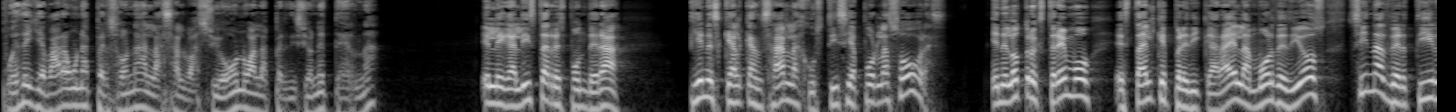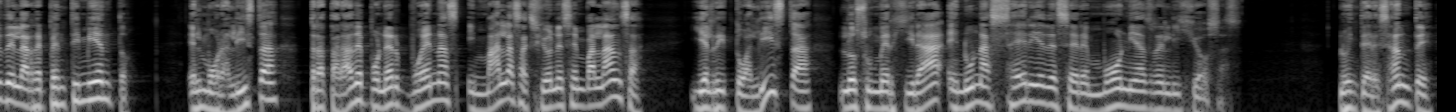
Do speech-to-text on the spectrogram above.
puede llevar a una persona a la salvación o a la perdición eterna? El legalista responderá, tienes que alcanzar la justicia por las obras. En el otro extremo está el que predicará el amor de Dios sin advertir del arrepentimiento. El moralista tratará de poner buenas y malas acciones en balanza, y el ritualista lo sumergirá en una serie de ceremonias religiosas. Lo interesante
